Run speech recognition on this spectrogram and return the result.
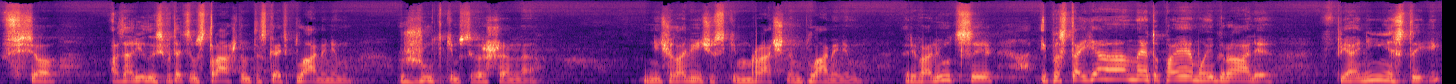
все озарилось вот этим страшным, так сказать, пламенем, жутким совершенно, нечеловеческим, мрачным пламенем революции. И постоянно эту поэму играли в пианисты и,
